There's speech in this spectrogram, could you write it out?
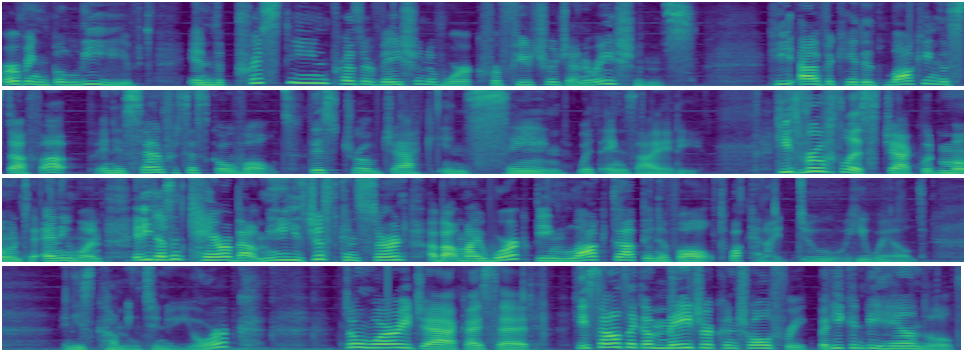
Irving believed in the pristine preservation of work for future generations. He advocated locking the stuff up in his San Francisco vault. This drove Jack insane with anxiety. He's ruthless, Jack would moan to anyone. And he doesn't care about me. He's just concerned about my work being locked up in a vault. What can I do? He wailed. And he's coming to New York? Don't worry, Jack, I said. He sounds like a major control freak, but he can be handled.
